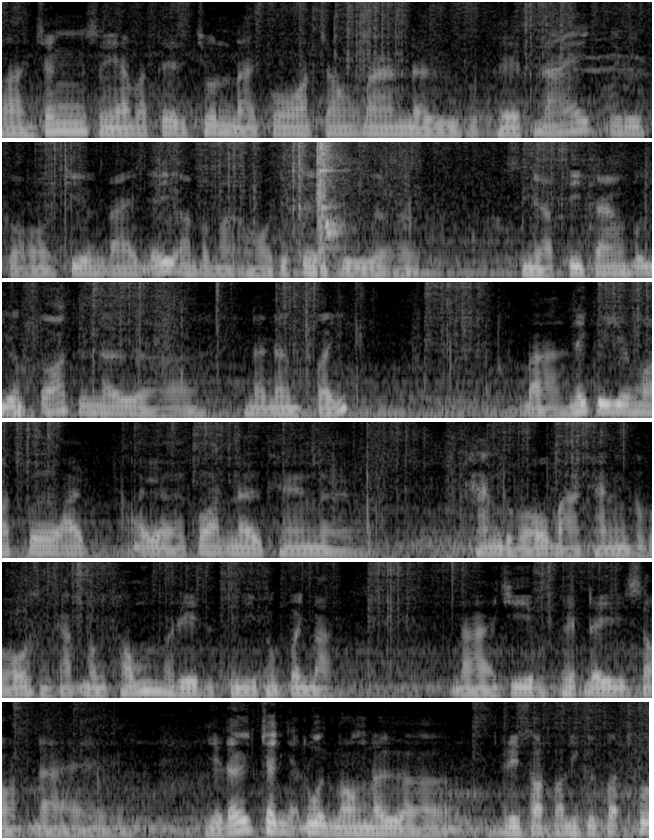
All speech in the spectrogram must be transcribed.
បាទអញ្ចឹងសម្រាប់អតិថិជនដែលគាត់ចង់បាននៅប្រភេទដែកឬក៏ជាងដែកអីអត់ប្រមាថរកទៀតទេគឺ សម្រាប់ទីតាំងពួកយើងផ្ទាល់គឺនៅនៅនៅភ្នំពេញបាទនេះគឺយើងមកធ្វើឲ្យឲ្យគាត់នៅខាងខណ្ឌកវោបាទខណ្ឌកវោសង្កាត់បឹងធំរាជធានីភ្នំពេញបាទដែលជាប្រភេទដីរីសតដែលនិយាយទៅចេញរួចហ្មងនៅរីសតគាត់នេះគឺគាត់ធ្វើ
